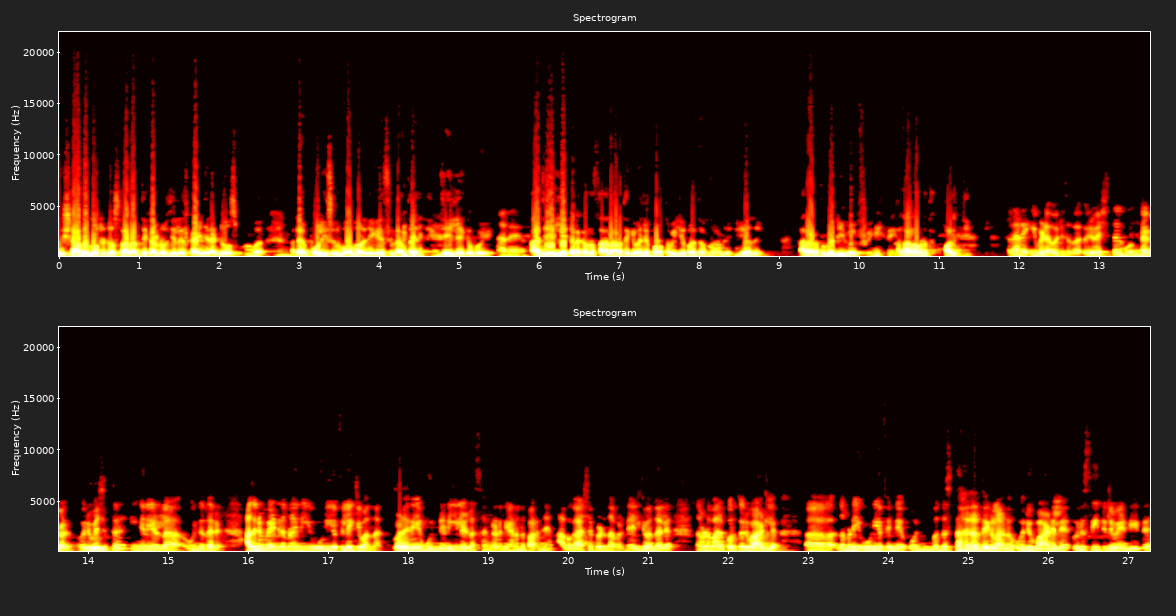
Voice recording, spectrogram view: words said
നിഷാദ് എന്ന് പറഞ്ഞിട്ട് സ്ഥാനാർത്ഥി കണ്ണൂർ ജില്ലയിൽ കഴിഞ്ഞ രണ്ടു ദിവസം മുമ്പ് മറ്റേ പോലീസിന് ബോംബെറിഞ്ഞ കേസിന്റെ അകത്ത് ജയിലിലേക്ക് പോയി. ആ ജയിലിലേക്ക് കിടക്കുന്ന സ്ഥാനാർത്ഥിക്ക് വേണ്ടി പുറത്ത് വലിയ പ്രചരണമാണ്. ഏത്? നടത്തുന്നത്? ഡിവൈഎഫ്ഐ അതാണ് അവിടുത്തെ ക്വാളിറ്റി അതാണ് ഇവിടെ ഒരു ഒരു വശത്ത് ഗുണ്ടകൾ ഒരു വശത്ത് ഇങ്ങനെയുള്ള ഉന്നതർ. അതിനു വേണ്ടി നമ്മൾ ഇനി യു ഡി എഫിലേക്ക് വന്നാൽ വളരെ മുന്നണിയിലുള്ള സംഘടനയാണെന്ന് പറഞ്ഞ് അവകാശപ്പെടുന്ന അവരുടെയിലേക്ക് വന്നാൽ നമ്മുടെ മലപ്പുറത്ത് ഒരു വാർഡിൽ നമ്മുടെ യു ഡി എഫിന്റെ ഒൻപത് സ്ഥാനാർത്ഥികളാണ് ഒരു വാർഡിൽ ഒരു സീറ്റിന് വേണ്ടിയിട്ട്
